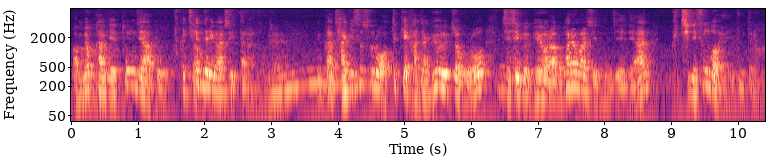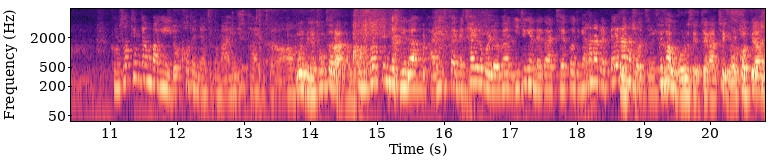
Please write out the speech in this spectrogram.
완벽하게 통제하고 그쵸. 핸들링할 수 있다는 거죠. 음. 그러니까 자기 스스로 어떻게 가장 효율적으로 네. 지식을 배열하고 활용할 수 있는지에 대한 규칙이 쓴 거예요, 이분들은. 그럼 서 팀장 방이 이렇거든요. 지금 아인슈타인처럼. 그건 그냥 청소를 안 하면 그럼 서 팀장이랑 아인슈타인의 차이를 보려면 이 중에 내가 제 거 중에 하나를 빼라는 그렇죠. 거지. 세상 그리고 모르세요. 제가 한책 10권 빼앗는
